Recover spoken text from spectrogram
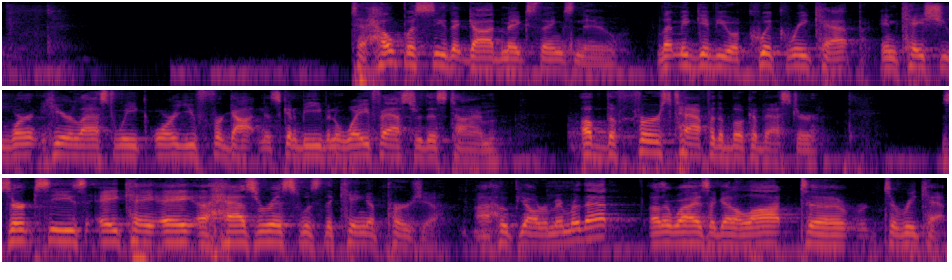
to help us see that God makes things new, let me give you a quick recap in case you weren't here last week or you've forgotten. It's going to be even way faster this time of the first half of the book of Esther. Xerxes, aka Ahasuerus, was the king of Persia. I hope y'all remember that. Otherwise, I got a lot to, to recap.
